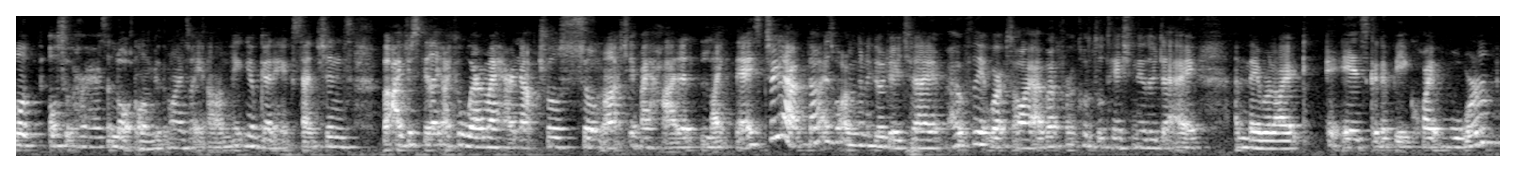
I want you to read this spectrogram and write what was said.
Well also her hair is a lot longer than mine so I am thinking of getting extensions but I just feel like I could wear my hair natural so much if I had it like this. So yeah that is what I'm gonna go do today. Hopefully it works out. I went for a consultation the other day and they were like it is gonna be quite warm.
